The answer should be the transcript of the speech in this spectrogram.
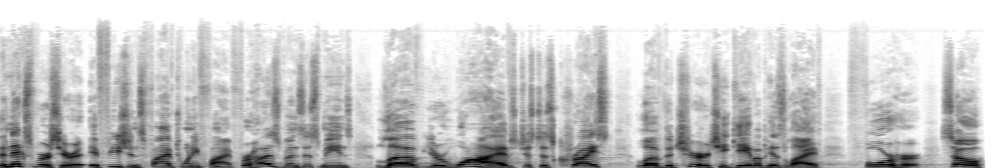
The next verse here, Ephesians 5:25. For husbands, this means love your wives just as Christ loved the church. He gave up his life for her. So,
